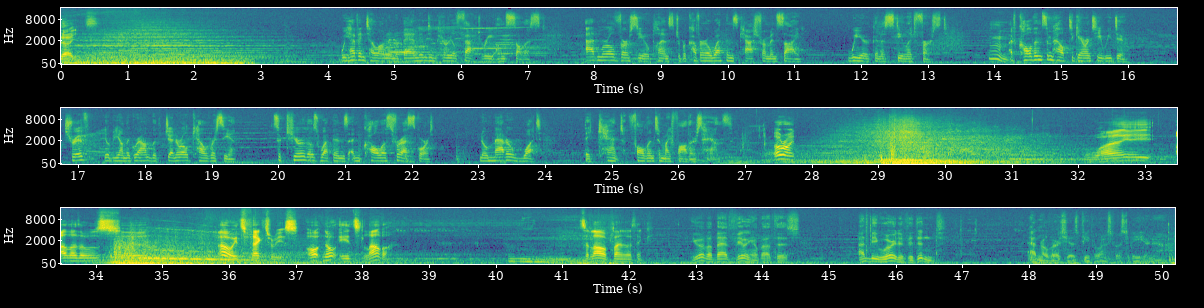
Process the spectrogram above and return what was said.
nice. We have intel on an abandoned Imperial factory on Sullust. Admiral Versio plans to recover a weapons cache from inside. We're gonna steal it first. Hmm. I've called in some help to guarantee we do. Shriv, you'll be on the ground with General Calrissian. Secure those weapons and call us for escort. No matter what, they can't fall into my father's hands. Alright. Why are those... Uh... Oh, it's factories. Oh, no, it's lava. It's a lava planet, I think. You have a bad feeling about this. I'd be worried if you didn't. Admiral Versio's people aren't supposed to be here now.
